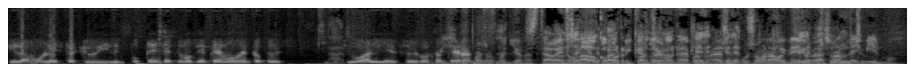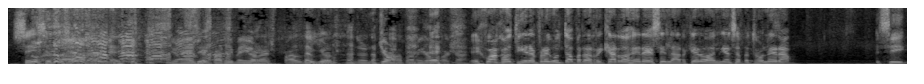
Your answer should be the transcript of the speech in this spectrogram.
si la molestia que, y la impotencia que uno siente en el momento, pues, pues igual eso es bastante grande. ¿no? Estaba ¿A usted enojado qué le como Ricardo ¿Qué le- Arjona. le- puso bravo y me dio la pasó, espalda ahí mismo. Sí, se puso bravo y le- Y una vez se paró y me dio la espalda y yo, Jonathan, por acá. Eh, Juanjo, tiene pregunta para Ricardo Jerez, el arquero de Alianza Petrolera. Sí,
